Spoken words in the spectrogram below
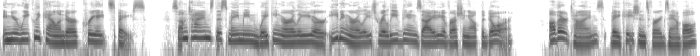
In your weekly calendar, create space. Sometimes this may mean waking early or eating early to relieve the anxiety of rushing out the door. Other times, vacations for example,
